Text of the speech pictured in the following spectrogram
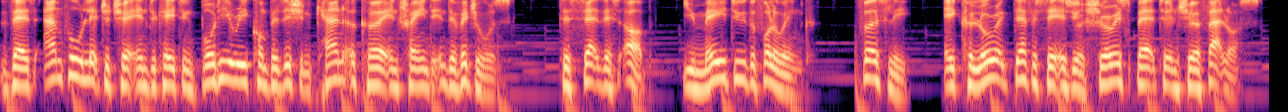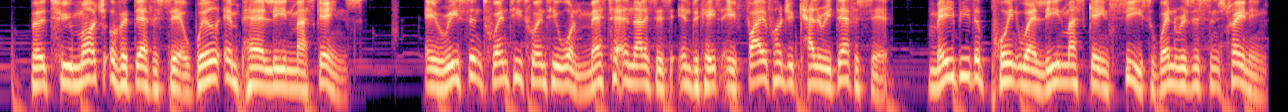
There's ample literature indicating body recomposition can occur in trained individuals. To set this up, you may do the following. Firstly, a caloric deficit is your surest bet to ensure fat loss, but too much of a deficit will impair lean mass gains. A recent 2021 meta-analysis indicates a 500 calorie deficit may be the point where lean mass gains cease when resistance training,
